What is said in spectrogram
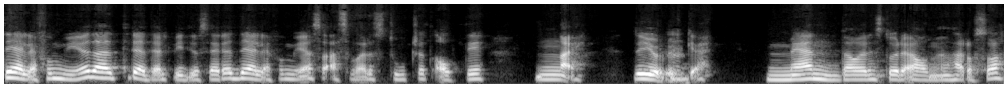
deler jeg for mye? Det er en tredelt videoserie. Deler jeg for mye? Så er svaret stort sett alltid nei. Det gjør du ikke. Men det var en stor allmenn her også.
